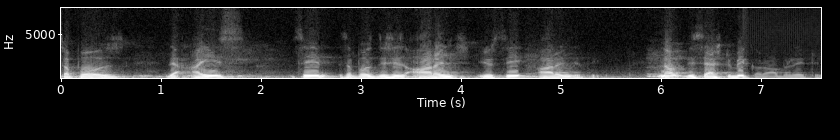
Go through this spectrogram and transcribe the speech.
Suppose the eyes see, suppose this is orange, you see orange. thing. Now this has to be corroborated.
